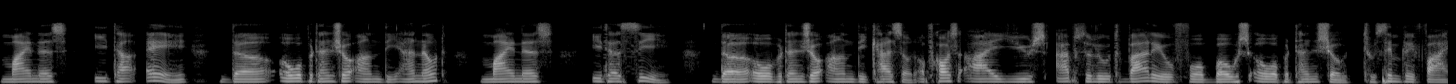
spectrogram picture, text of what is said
minus eta A, the overpotential on the anode, minus eta C, the overpotential on the cathode. Of course, I use absolute value for both overpotential to simplify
